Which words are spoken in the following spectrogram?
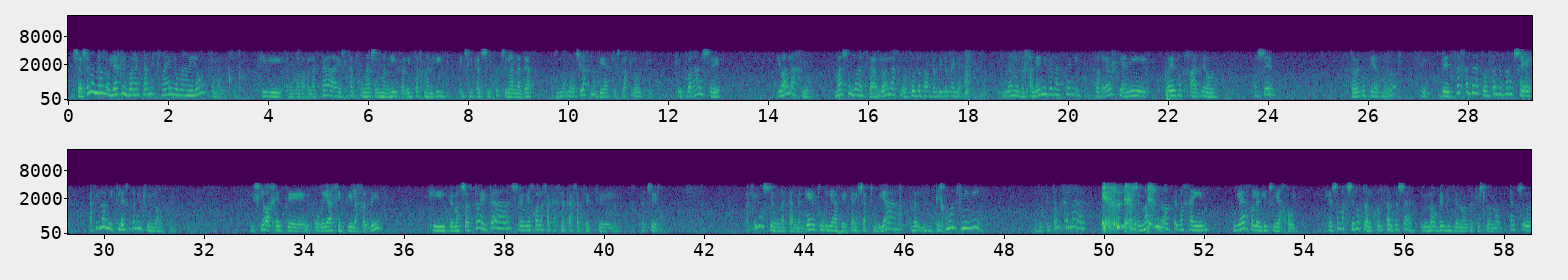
כשהשם אומר לו, לך לגאול את עם ישראל, הוא אומר, אני לא רוצה ללכת. כי אני אומר לו, אבל אתה, יש לך תכונה של מנהיג, ואני צריך מנהיג, יש לי כאן שליחות של הנהגה. אז הוא אומר לו, שלח נביא, תשלח לו אותי. כי הוא כבר ראה שלא הלכנו, מה שהוא לא עשה, לא הלך לו, אותו דבר דוד המלך. הוא אומר לו, בחנני ונעשה לי, תראה אותי, אני אוהב אותך עד מאוד. השם, אתה אוהב אותי עד מאוד? בהיסח הדעת הוא עשה דבר שאפילו הנקלה שבנקלים לא עושה. לשלוח את אה, אוריה החיתי לחזית, כי במחשבתו הייתה שהוא יכול אחר כך לקחת את אה, בת שבע. אפילו שהוא נתן לגט אוריה והייתה אישה פנויה, אבל זה תכמון פנימי. הוא פתאום קלט שמה שהוא לא עושה בחיים, הוא לא יכול להגיד שהוא יכול. כי השם מכשיל אותו על כל צד השם. היו לו הרבה ביזיונות וכישלונות. עד שהוא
